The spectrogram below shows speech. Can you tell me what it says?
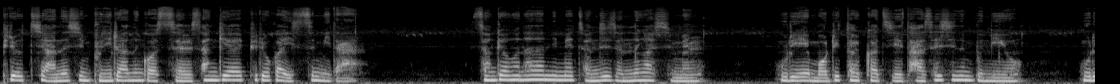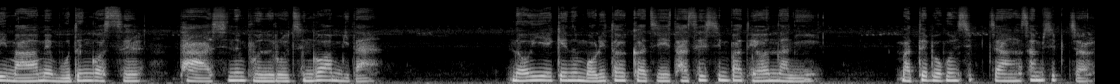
필요치 않으신 분이라는 것을 상기할 필요가 있습니다. 성경은 하나님의 전지전능하심을 우리의 머리털까지 다 세시는 분이요. 우리 마음의 모든 것을 다 아시는 분으로 증거합니다. 너희에게는 머리털까지 다 세신 바 되었나니. 마태복음 10장 30절.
